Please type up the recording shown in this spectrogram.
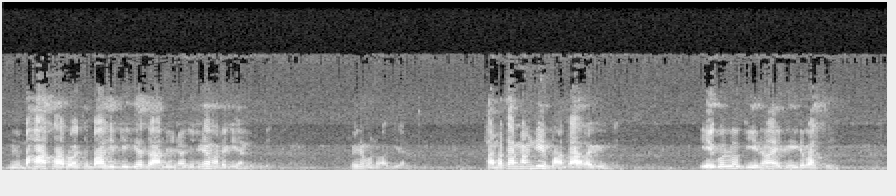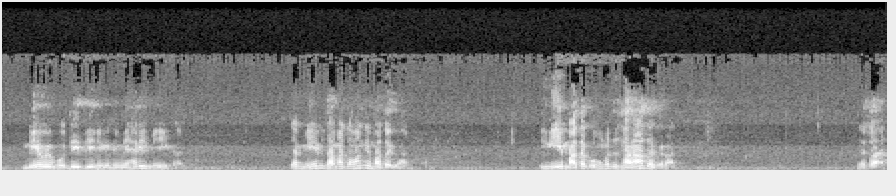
මේ මහා සාරවත්න භාෂිතය කියලා දාන්න වෙනවා කියන එක මට කියන්න පුළුවන්. වෙන මොනවා කියන්නේ. තම තමන්ගේ මත අරගෙන. ඒගොල්ලෝ කියනවා ඒක ඊට පස්සේ මේ ඔය පොතේ තියෙන එක නෙමෙයි හරි මේකයි. දැන් මෙහෙම තම තමන්ගේ මත ගන්නවා. ඉතින් මේ මත කොහොමද සනාථ කරන්නේ? දැන්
